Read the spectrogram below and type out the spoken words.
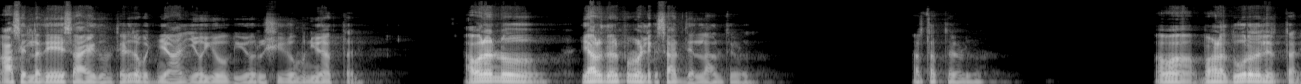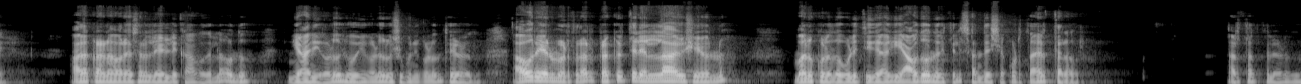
ಆಸೆ ಇಲ್ಲದೇ ಸಾಯದು ಅಂತೇಳಿ ಒಬ್ಬ ಜ್ಞಾನಿಯೋ, ಯೋಗಿಯೋ, ಋಷಿಯೋ, ಮುನಿಯೋ ಆಗ್ತಾನೆ. ಅವನನ್ನು ಯಾರು ನೆನಪು ಮಾಡಲಿಕ್ಕೆ ಸಾಧ್ಯ ಇಲ್ಲ ಅಂತ ಹೇಳೋದು. ಅರ್ಥ ಆಗ್ತಾನೆ ಹೇಳೋದು. ಅವ ಬಹಳ ದೂರದಲ್ಲಿರ್ತಾನೆ. ಆದ ಕಾರಣ ಅವರ ಹೆಸರಲ್ಲಿ ಹೇಳಲಿಕ್ಕಾಗೋದಿಲ್ಲ ಒಂದು ಜ್ಞಾನಿಗಳು, ಯೋಗಿಗಳು ಋಷಿಮುನಿಗಳು ಅಂತ ಹೇಳೋದು. ಅವರು ಏನು ಮಾಡ್ತಾರೆ? ಪ್ರಕೃತಿಯಲ್ಲಿ ಎಲ್ಲ ವಿಷಯವನ್ನು ಮನುಕುಲದ ಒಳಿತಿಗಾಗಿ ಯಾವುದೋ ಒಂದು ರೀತಿಯಲ್ಲಿ ಸಂದೇಶ ಕೊಡ್ತಾ ಇರ್ತಾರೆ ಅವರು. ಅರ್ಥ ಆಗ್ತದೆ ಹೇಳೋದು.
